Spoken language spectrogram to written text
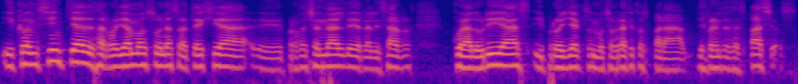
y con Cintia desarrollamos una estrategia eh, profesional de realizar curadurías y proyectos museográficos para diferentes espacios.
